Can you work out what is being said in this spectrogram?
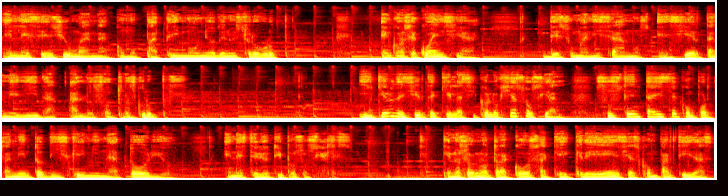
en la esencia humana como patrimonio de nuestro grupo. En consecuencia, deshumanizamos en cierta medida a los otros grupos. Y quiero decirte que la psicología social sustenta ese comportamiento discriminatorio en estereotipos sociales, que no son otra cosa que creencias compartidas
